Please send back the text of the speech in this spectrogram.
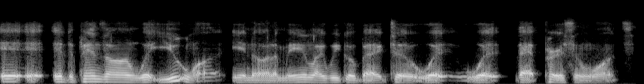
it, it, it depends on what you want you know what i mean like we go back to what what that person wants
